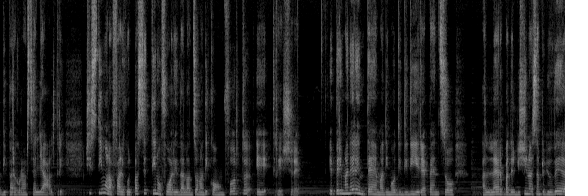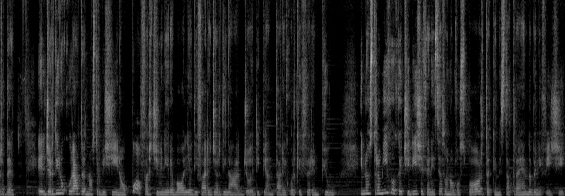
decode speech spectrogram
di paragonarsi agli altri, ci stimola a fare quel passettino fuori dalla zona di comfort e crescere. E per rimanere in tema di modi di dire, penso all'erba del vicino è sempre più verde, e il giardino curato del nostro vicino può farci venire voglia di fare giardinaggio e di piantare qualche fiore in più? Il nostro amico che ci dice che ha iniziato un nuovo sport e che ne sta traendo benefici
